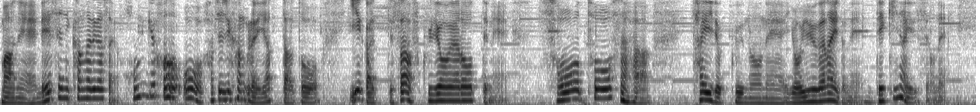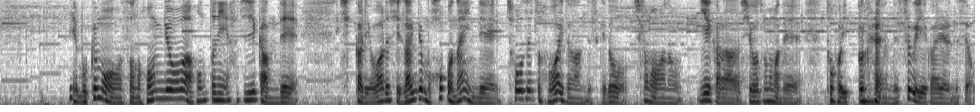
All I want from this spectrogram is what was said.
まあね、冷静に考えてください。本業を8時間ぐらいやった後、家帰ってさ、副業やろうってね、相当な体力のね、余裕がないとね、できないですよね。で、僕もその本業は本当に8時間でしっかり終わるし、残業もほぼないんで、超絶ホワイトなんですけど、しかもあの、家から仕事のまで徒歩1分ぐらいなんですぐ家帰れるんですよ。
